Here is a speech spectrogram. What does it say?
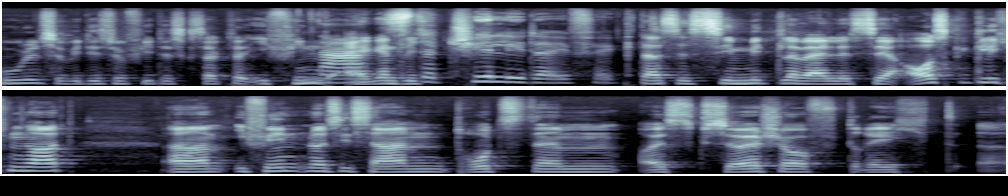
cool, so wie die Sophie das gesagt hat. Ich finde eigentlich, das ist der Cheerleader-Effekt. dass es sie mittlerweile sehr ausgeglichen hat. Ähm, ich finde nur, sie sind trotzdem als Gesellschaft recht, äh,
